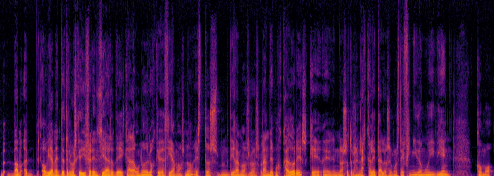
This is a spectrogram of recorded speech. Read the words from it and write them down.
vamos, obviamente tenemos que diferenciar de cada uno de los que decíamos, ¿no? Estos, digamos, los grandes buscadores, que eh, nosotros en la escaleta los hemos definido muy bien como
